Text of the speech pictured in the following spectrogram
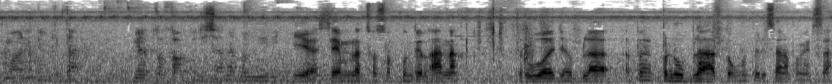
Kemarin kan kita lihat sosok di sana Bang. Iya, saya melihat sosok kuntilanak berwajah bela apa penuh belatung itu di sana pemirsa.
